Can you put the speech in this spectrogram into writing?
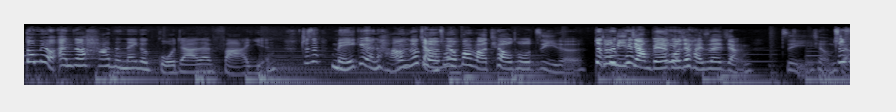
都没有按照他的那个国家在发言，就是每一个人好像都讲没有办法跳脱自己的，就你讲别的国家还是在讲。自己想就是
